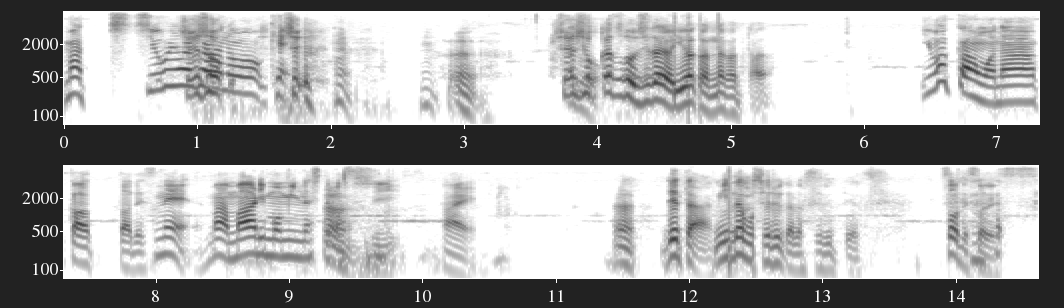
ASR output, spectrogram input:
まあ、父親が、あの、けうんうん。就職活動自体は違和感なかった？違和感はなかったですね。まあ、周りもみんな知ってますし、はい。うん。出た。みんなもしてるからするってやつ。そうです、そうです。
